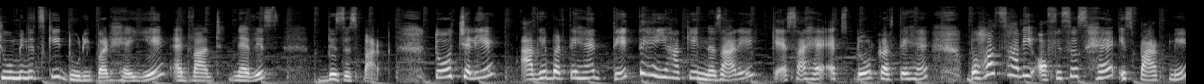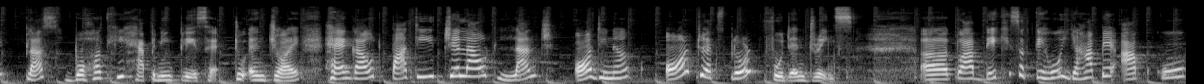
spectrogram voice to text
टू मिनट्स की दूरी पर है ये एडवांस नेविस बिज़नेस पार्क तो चलिए, आगे बढ़ते हैं, देखते हैं यहाँ के नज़ारे कैसा है एक्सप्लोर करते हैं। बहुत सारी ऑफ़िस है इस पार्क में प्लस बहुत ही हैपनिंग प्लेस है to enjoy hang out party chill out lunch और डिनर और to explore food and drinks तो आप देख ही सकते हो यहाँ पे आपको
